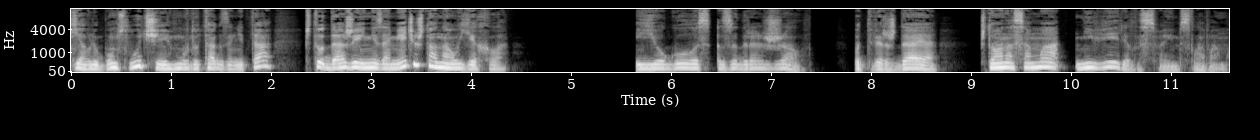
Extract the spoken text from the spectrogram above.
я в любом случае буду так занята, что даже и не замечу, что она уехала». Ее голос задрожал, подтверждая, что она сама не верила своим словам.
